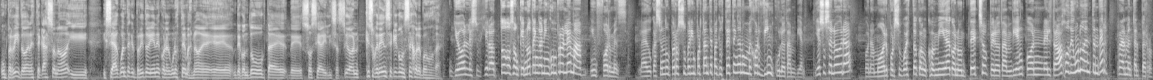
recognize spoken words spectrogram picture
un perrito, en este caso, ¿no? Y, y se da cuenta que el perrito viene con algunos temas, ¿no? Eh, eh, de conducta, de, de sociabilización. ¿Qué sugerencia, qué consejo le podemos dar? Yo les sugiero a todos, aunque no tengan ningún problema, infórmense. La educación de un perro es súper importante para que ustedes tengan un mejor vínculo también. Y eso se logra con amor, por supuesto, con comida, con un techo, pero también con el trabajo de uno de entender realmente al perro.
